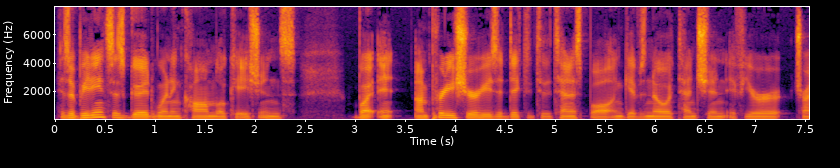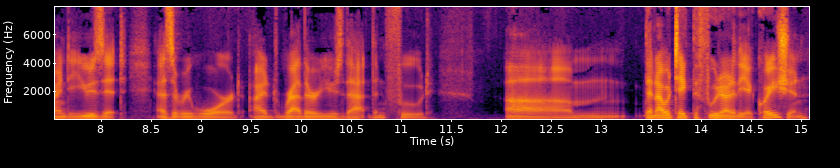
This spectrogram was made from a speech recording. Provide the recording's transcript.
His obedience is good when in calm locations, but it, I'm pretty sure he's addicted to the tennis ball and gives no attention if you're trying to use it as a reward. I'd rather use that than food. Um, then I would take the food out of the equation.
